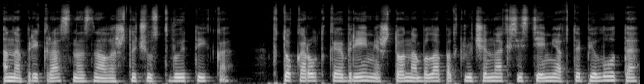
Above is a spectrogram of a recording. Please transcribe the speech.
Она прекрасно знала, что чувствует Ика. В то короткое время, что она была подключена к системе автопилота,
